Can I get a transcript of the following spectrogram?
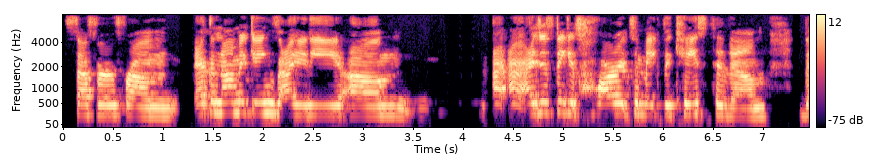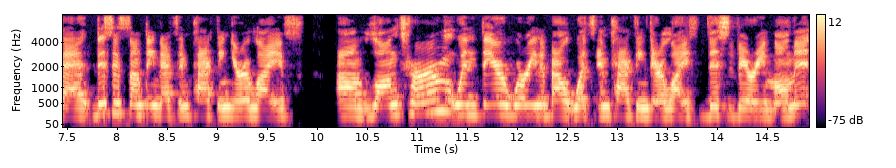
suffer from economic anxiety. Um, I, I just think it's hard to make the case to them that this is something that's impacting your life um, long term when they're worried about what's impacting their life this very moment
